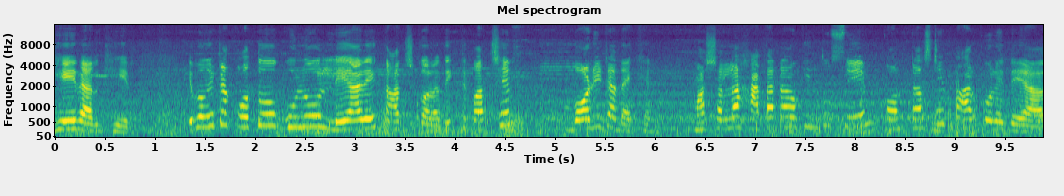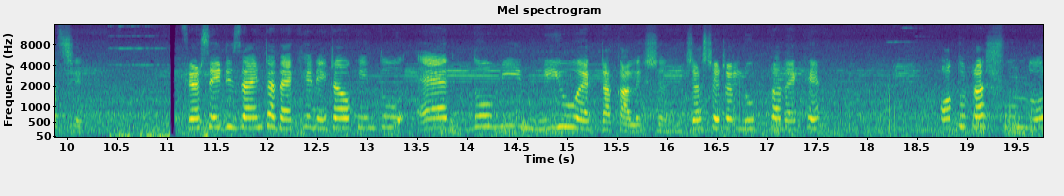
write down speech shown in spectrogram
ঘের আর ঘের। এবং এটা কতগুলো লেয়ারে কাজ করা, দেখতে পাচ্ছেন? বডিটা দেখেন মার্শাল্লাহ হাতাটাও কিন্তু সেম কন্ট্রাস্টে পার করে দেয়া আছে। ফ্রেন্ডস এই ডিজাইনটা দেখেন, এটাও কিন্তু একদমই নিউ একটা কালেকশন জাস্ট এটার লুকটা দেখেন, কতটা সুন্দর,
